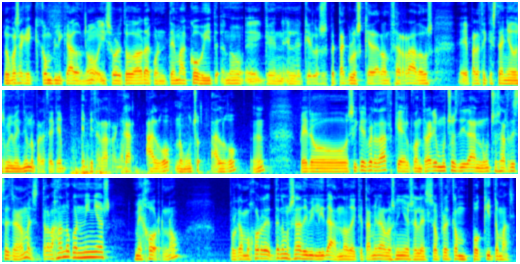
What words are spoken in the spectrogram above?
Lo que pasa es que qué complicado, ¿no? Y sobre todo ahora con el tema COVID, ¿no? Eh, que en, en el que los espectáculos quedaron cerrados, eh, parece que este año 2021 parece que empiezan a arrancar algo, no mucho, algo, ¿eh? pero sí que es verdad que al contrario muchos dirán, muchos artistas dirán, hombre, trabajando con niños mejor, ¿no? Porque a lo mejor eh, tenemos esa debilidad, ¿no? De que también a los niños se les ofrezca un poquito más.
